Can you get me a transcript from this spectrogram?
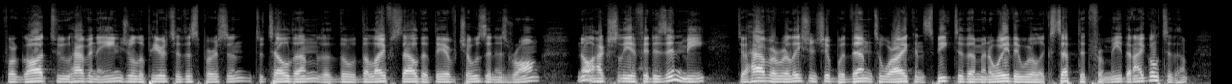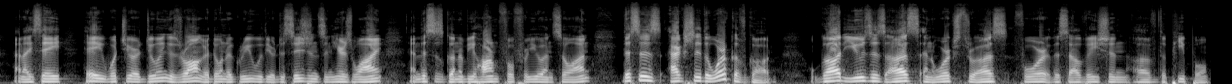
for God to have an angel appear to this person to tell them that the, the lifestyle that they have chosen is wrong. No, actually, if it is in me to have a relationship with them to where I can speak to them in a way they will accept it from me, then I go to them and I say, hey, what you are doing is wrong. I don't agree with your decisions, and here's why, and this is going to be harmful for you, and so on. This is actually the work of God. God uses us and works through us for the salvation of the people.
